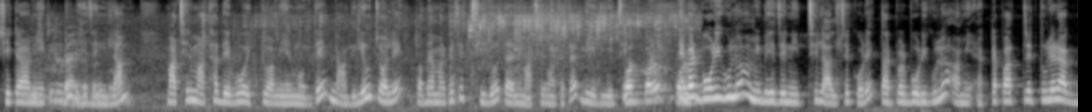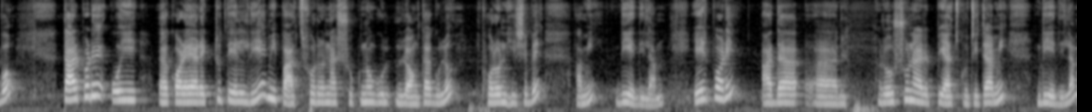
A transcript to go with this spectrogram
সেটা আমি একটু ভেজে নিলাম। মাছের মাথা দেব একটু আমি এর মধ্যে না দিলেও চলে তবে আমার কাছে ছিল তাই আমি মাছের মাথাটা দিয়ে দিয়েছি। এবার বড়িগুলো আমি ভেজে নিচ্ছি লালচে করে তারপর বড়িগুলো আমি একটা পাত্রে তুলে রাখব। তারপরে ওই কড়াই আর একটু তেল দিয়ে আমি পাঁচ ফোড়ন আর শুকনো লঙ্কাগুলো ফোড়ন হিসেবে আমি দিয়ে দিলাম। এরপরে আদা আর রসুন আর পেঁয়াজ কুচিটা আমি দিয়ে দিলাম।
